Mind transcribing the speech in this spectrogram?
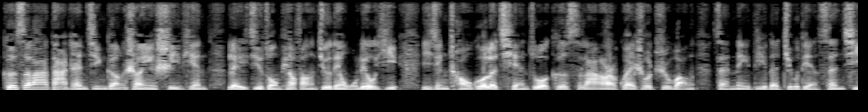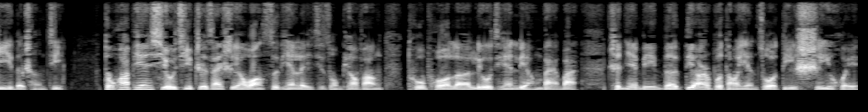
哥斯拉大战金刚》上映十一天，累计总票房九点五六亿，已经超过了前作《哥斯拉二：怪兽之王》在内地的九点三七亿的成绩。动画片《西游记之再世妖王》四天累计总票房突破了六千两百万。陈建斌的第二部导演作《第十一回》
